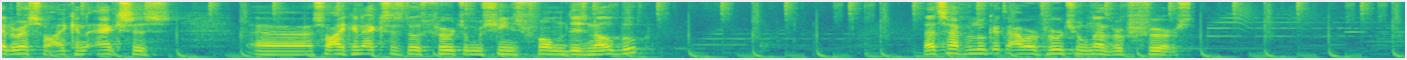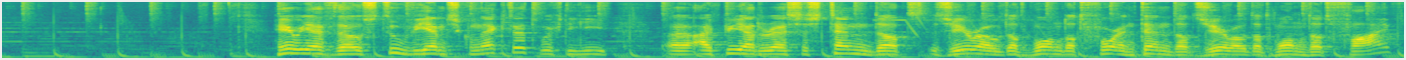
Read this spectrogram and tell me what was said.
address so I can access uh, so I can access those virtual machines from this notebook. Let's have a look at our virtual network first. Here we have those two VMs connected with the uh, IP addresses 10.0.1.4 and 10.0.1.5.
